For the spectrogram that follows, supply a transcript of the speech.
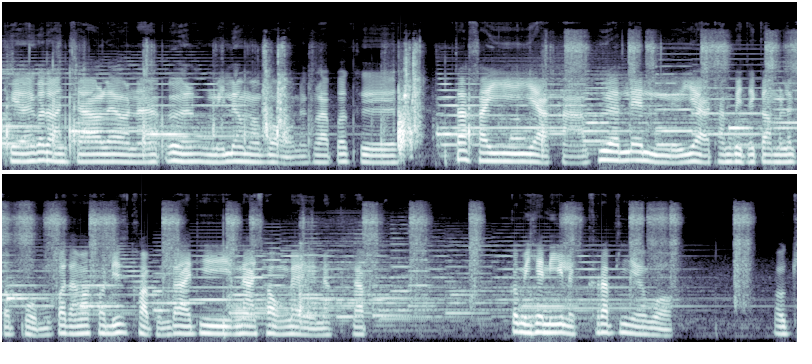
เคอันนี้ก็ตอนเช้าแล้วนะ เออผมมีเรื่องมาบอกนะครับ ก็คือ ถ้าใครอยากหาเพื่อนเล่นหรืออยากทำกิจกรรมอะไรกับผม ก็สามารถเข้า Discord ผมได้ที่หน้าช่องได้เลยนะครับ ก็มีแค่นี้เลยครับที่จะบอก โอเค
